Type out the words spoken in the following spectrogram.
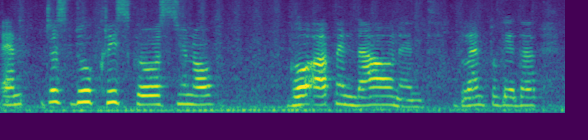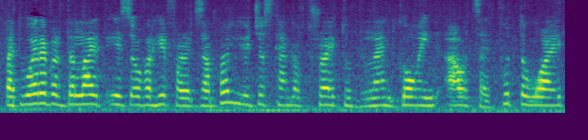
And just do crisscross, you know, go up and down and blend together. But wherever the light is over here, for example, you just kind of try to blend going outside. Put the white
